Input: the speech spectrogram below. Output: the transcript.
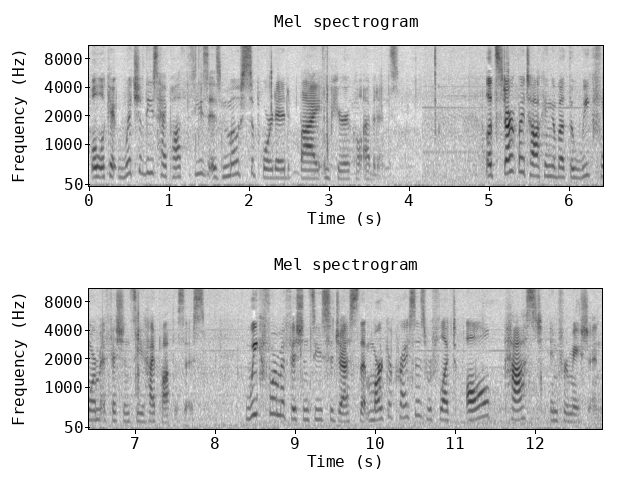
we'll look at which of these hypotheses is most supported by empirical evidence. Let's start by talking about the weak form efficiency hypothesis. Weak form efficiency suggests that market prices reflect all past information,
